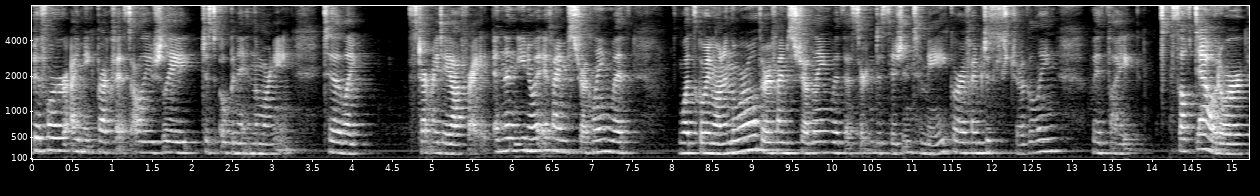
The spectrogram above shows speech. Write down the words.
before i make breakfast i'll usually just open it in the morning to like start my day off right. And then, you know, if I'm struggling with what's going on in the world, or if I'm struggling with a certain decision to make, or if I'm just struggling with like self doubt, or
